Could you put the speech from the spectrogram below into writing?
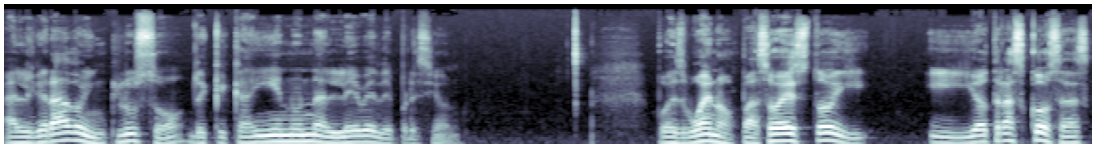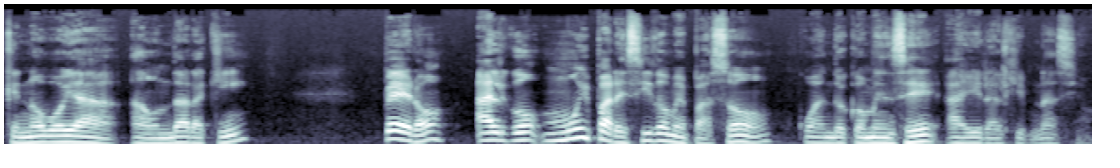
al grado incluso de que caí en una leve depresión. Pues bueno, pasó esto y, y otras cosas que no voy a ahondar aquí, pero algo muy parecido me pasó cuando comencé a ir al gimnasio.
